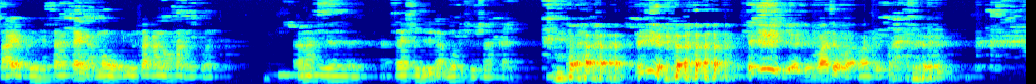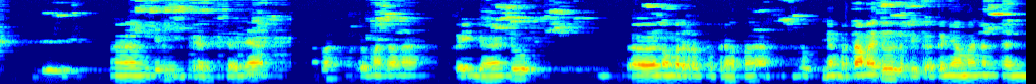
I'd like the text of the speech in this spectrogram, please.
saya prinsip saya saya nggak mau menyusahkan orang itu aja Karena iya, iya. saya sendiri nggak mau disusahkan. ya sih masuk pak masuk Nah, mungkin biasanya apa untuk masalah keindahan itu eh, nomor beberapa Untuk yang pertama itu lebih ke kenyamanan dan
